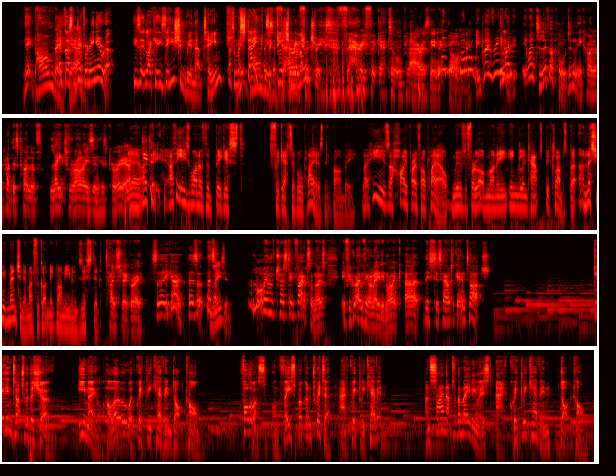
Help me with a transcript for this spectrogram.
Nick Barmby. That's, that's yeah. a different era. He's like he's, he shouldn't be in that team. That's a mistake. It's a glitch in the forg- matrix. He's a very forgettable player, isn't he, Nick Barmby? He played for He England. went, he went to Liverpool, didn't he? Kind of had this kind of late rise in his career. Yeah, I think I think he's one of the biggest forgettable players, Nick Barmby. Like he is a high profile player, moved for a lot of money, England caps, big clubs. But unless you'd mentioned him, I'd forgotten Nick Barmby even existed. Totally agree. So there you go. There's a there's Amazing. a lot of interesting facts on those. If you've got anything on Adie Mike, uh, this is how to get in touch. Get in touch with the show. Email hello at quicklykevin.com. Follow us on Facebook and Twitter at quicklykevin and sign up to the mailing list at quicklykevin.com.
